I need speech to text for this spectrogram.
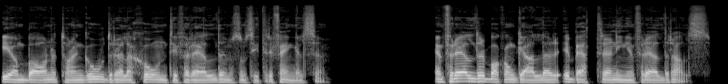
är om barnet har en god relation till föräldern som sitter i fängelse. En förälder bakom galler är bättre än ingen förälder alls.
